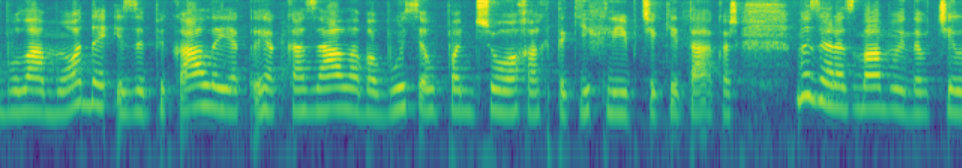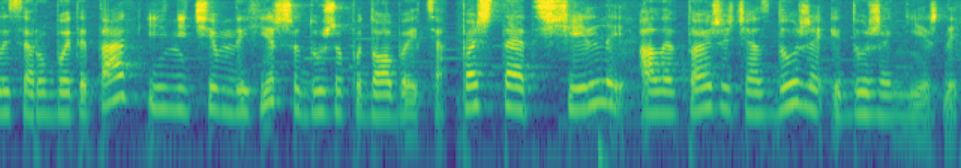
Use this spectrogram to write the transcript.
була мода і запікали, як, як казала бабуся, в панчохах такі хлібчики. Також ми зараз мамою навчилися робити так, і нічим не гірше дуже подобається. Паштет щільний, але в той же час дуже і дуже ніжний.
